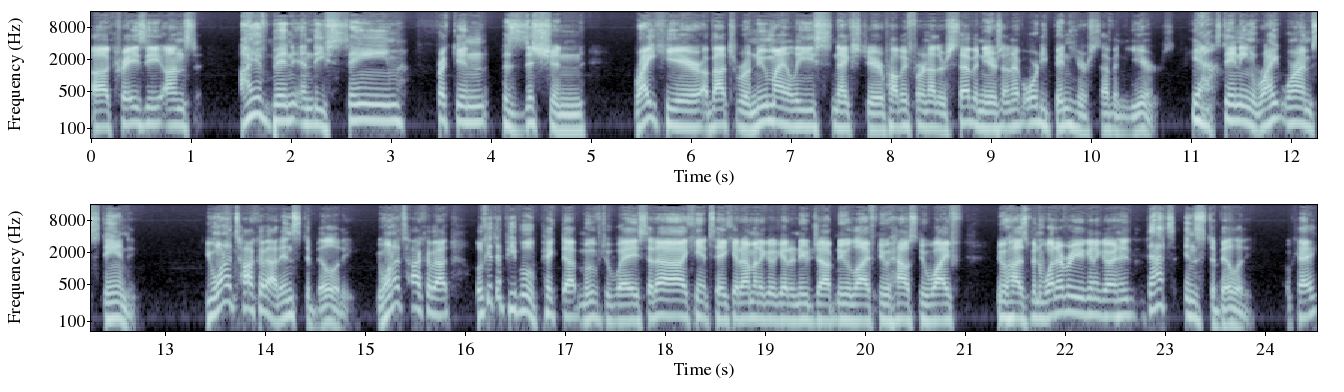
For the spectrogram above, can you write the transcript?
Uh, crazy. Uns- I have been in the same freaking position right here, about to renew my lease next year, probably for another seven years, and I've already been here seven years Yeah. standing right where I'm standing. You want to talk about instability. You want to talk about look at the people who picked up, moved away, said, "Ah, I can't take it. I'm going to go get a new job, new life, new house, new wife, new husband, whatever you're going to go." And that's instability. Okay.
